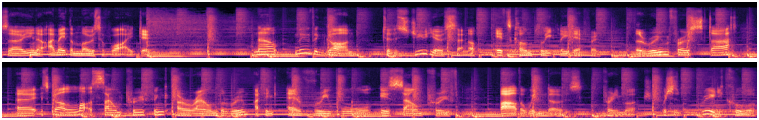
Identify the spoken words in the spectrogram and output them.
So, you know, I make the most of what I do. Now, moving on, to the studio setup, it's completely different. the room for a start. Uh, it's got a lot of soundproofing around the room. I think every wall is soundproofed, bar the windows, pretty much, which is really cool.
